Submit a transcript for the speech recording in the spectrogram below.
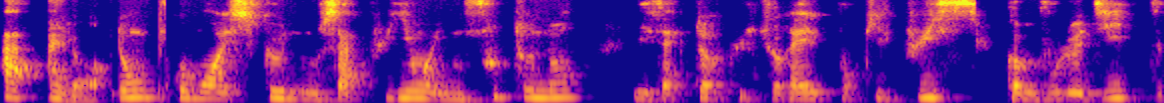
Ah, alors, donc, comment est-ce que nous appuyons et nous soutenons les acteurs culturels pour qu'ils puissent, comme vous le dites,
